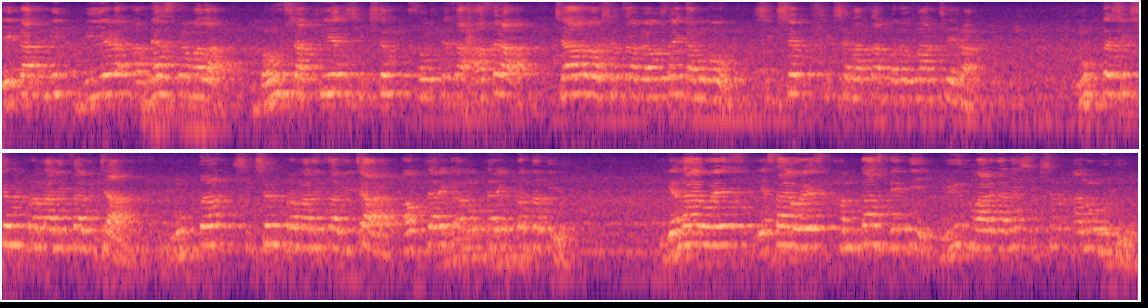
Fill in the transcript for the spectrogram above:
एकात्मिक बी एड अभ्यासक्रमाला बहुशाखीय शिक्षण संस्थेचा आसरा. चार वर्षाचा व्यावसायिक अनुभव. शिक्षक शिक्षणाचा बदलणार चेहरा. मुक्त शिक्षण प्रणालीचा विचार. मुक्त शिक्षण प्रणालीचा विचार औपचारिक अनौपचारिक पद्धती. N I O S S I O S हमखास देती विविध मार्गाने शिक्षण अनुभूती.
